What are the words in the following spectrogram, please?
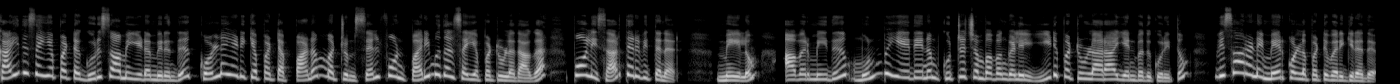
கைது செய்யப்பட்ட குருசாமியிடமிருந்து கொள்ளையடிக்கப்பட்ட பணம் மற்றும் செல்போன் பறிமுதல் செய்யப்பட்டுள்ளதாக போலீசார் தெரிவித்தனர். மேலும் அவர் மீது முன்பு ஏதேனும் குற்றச்சம்பவங்களில் ஈடுபட்டுள்ளாரா என்பது குறித்தும் விசாரணை மேற்கொள்ளப்பட்டு வருகிறது.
